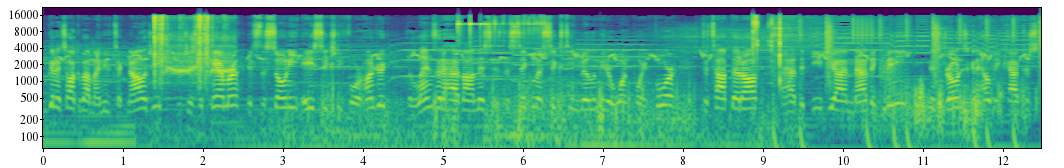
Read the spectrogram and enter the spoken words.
We're gonna talk about my new technology, which is the camera. It's the Sony a6400. The lens that I have on this is the Sigma 16mm 1.4. To top that off, I have the DJI Mavic Mini. This drone is gonna help me capture some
